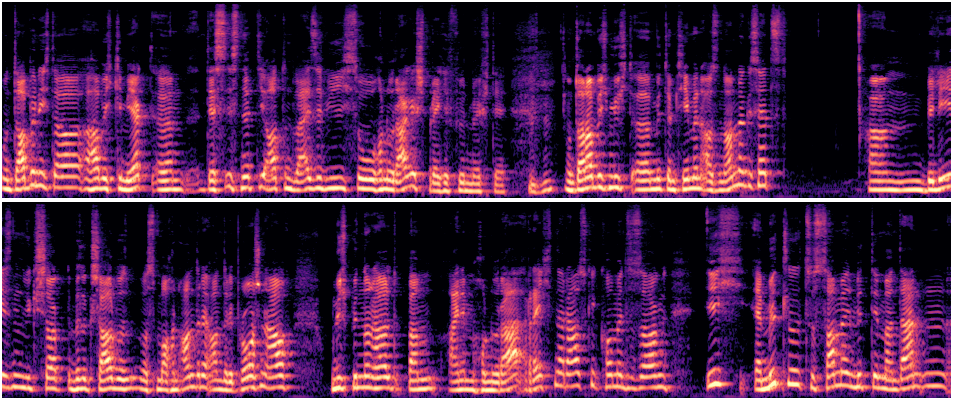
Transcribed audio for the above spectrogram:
Und da bin ich da, habe ich gemerkt, ähm, das ist nicht die Art und Weise, wie ich so Honorargespräche führen möchte. Und dann habe ich mich äh, mit dem Themen auseinandergesetzt ähm, belesen, wie gesagt, ein bisschen geschaut, was, was machen andere, andere Branchen auch. Und ich bin dann halt beim einem Honorarrechner rausgekommen, zu sagen, ich ermittle zusammen mit dem Mandanten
